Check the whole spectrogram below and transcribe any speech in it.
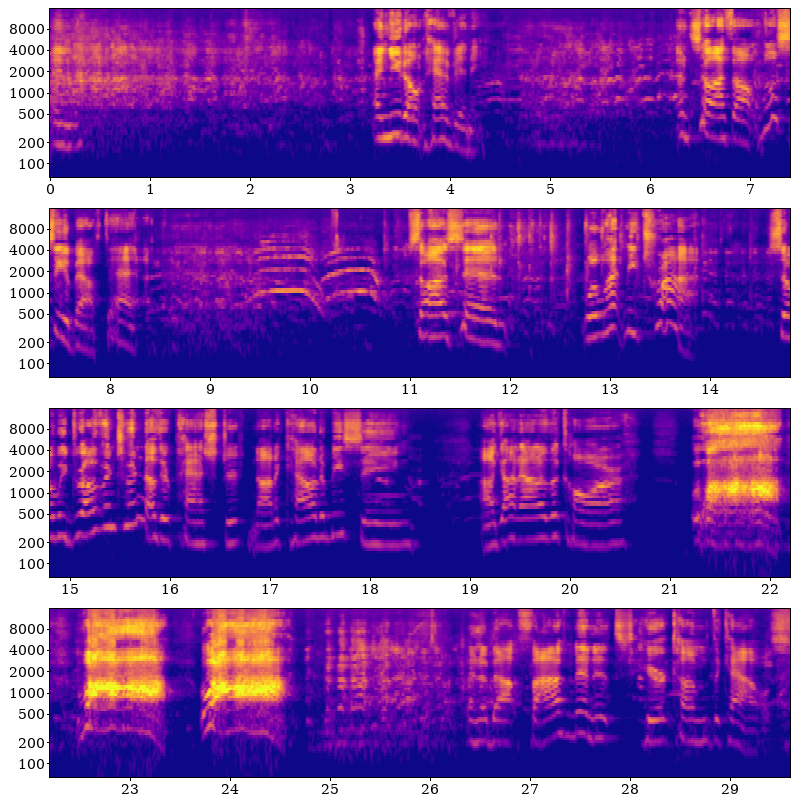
And, and you don't have any. And so I thought, We'll see about that. So I said, Well, let me try. So we drove into another pasture, not a cow to be seen. I got out of the car. Wah! Wah! Wah! In about five minutes, here come the cows.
